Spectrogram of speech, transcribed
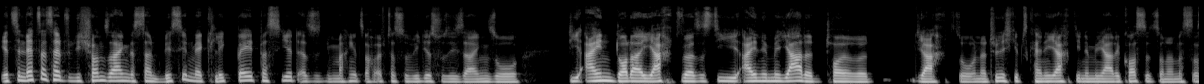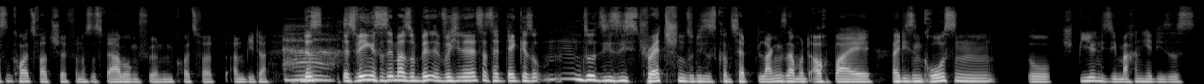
jetzt in letzter Zeit würde ich schon sagen, dass da ein bisschen mehr Clickbait passiert. Also die machen jetzt auch öfters so Videos, wo sie sagen, so die 1 Dollar Yacht versus die eine Milliarde teure Yacht. So, und natürlich gibt es keine Yacht, die eine Milliarde kostet, sondern das ist ein Kreuzfahrtschiff und das ist Werbung für einen Kreuzfahrtanbieter. Ah. Das, deswegen ist es immer so ein bisschen, wo ich in letzter Zeit denke, so, mm, so sie, sie stretchen so dieses Konzept langsam und auch bei, bei diesen großen so Spielen, die sie machen, hier dieses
